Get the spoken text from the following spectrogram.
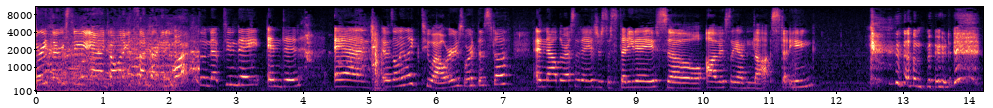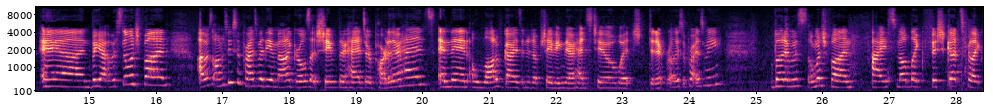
very thirsty and I don't want to get sunburned anymore. So Neptune Day ended and it was only like two hours worth of stuff and now the rest of the day is just a study day so obviously I'm not studying. Mood. And but yeah it was so much fun. I was honestly surprised by the amount of girls that shaved their heads or part of their heads and then a lot of guys ended up shaving their heads too which didn't really surprise me but it was so much fun. I smelled like fish guts for like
